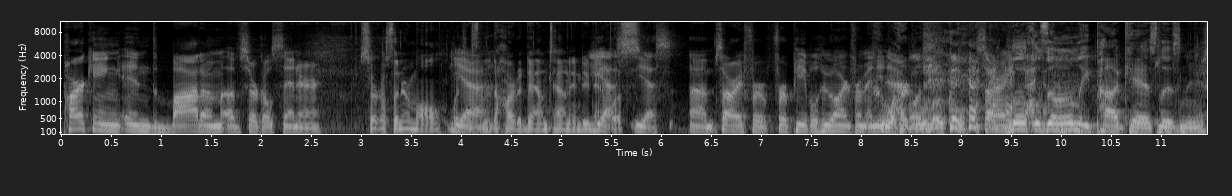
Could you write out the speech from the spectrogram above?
parking in the bottom of Circle Centre. Circle Centre Mall, which Yeah. is in the heart of downtown Indianapolis. Yes, yes. Um, sorry for for people who aren't from Indianapolis. Who aren't local. Sorry. Locals only podcast listeners.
